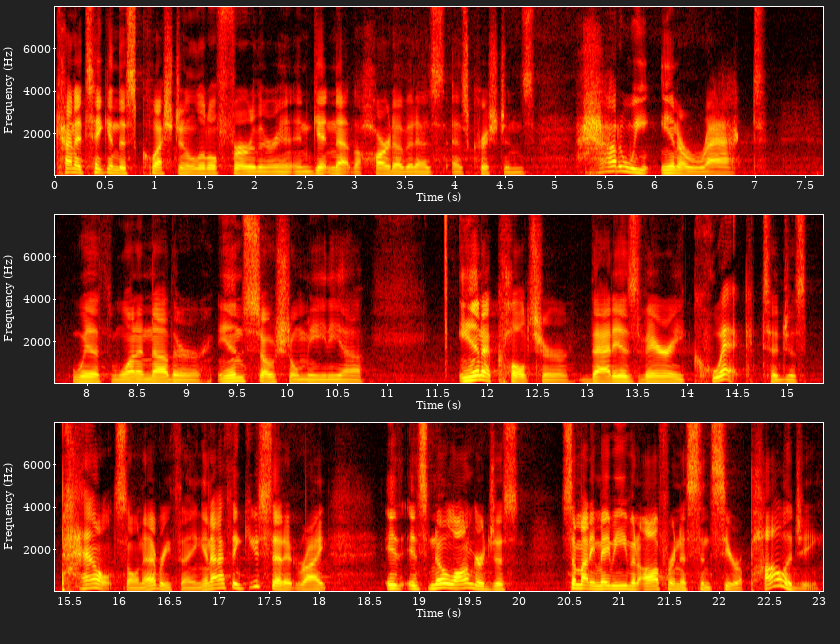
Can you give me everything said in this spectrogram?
kind of taking this question a little further and, and getting at the heart of it as, as Christians, how do we interact with one another in social media in a culture that is very quick to just pounce on everything? And I think you said it right. It, it's no longer just somebody maybe even offering a sincere apology.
